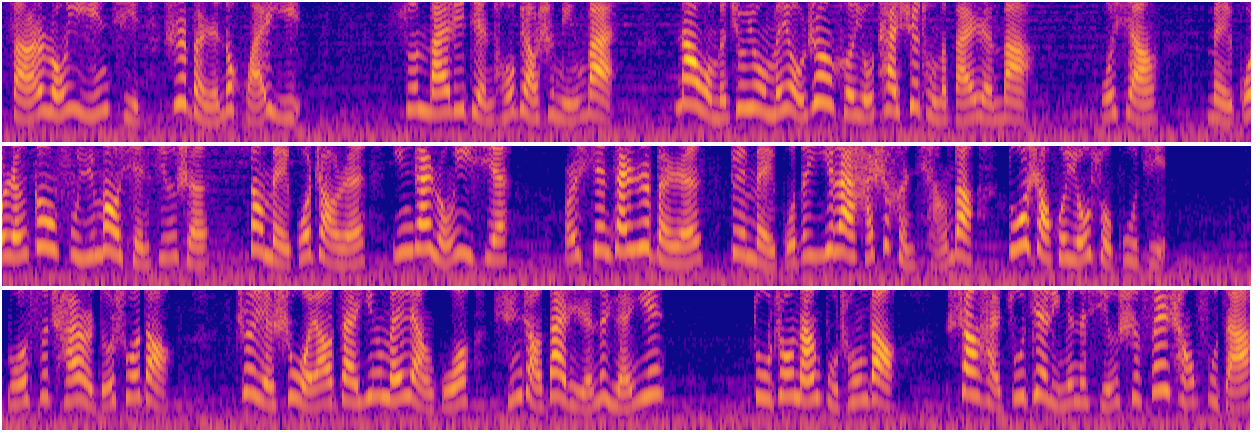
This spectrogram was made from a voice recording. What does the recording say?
反而容易引起日本人的怀疑。”孙百里点头表示明白，那我们就用没有任何犹太血统的白人吧。我想美国人更富于冒险精神，到美国找人应该容易些。而现在日本人对美国的依赖还是很强的，多少会有所顾忌。罗斯柴尔德说道：“这也是我要在英美两国寻找代理人的原因。”杜周南补充道：“上海租界里面的形势非常复杂，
